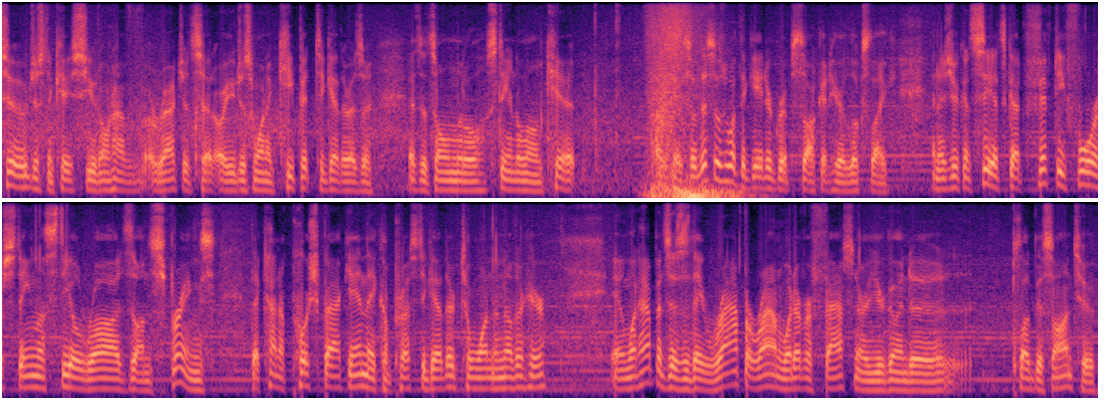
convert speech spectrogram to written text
too, just in case you don't have a ratchet set or you just want to keep it together as, a, as its own little standalone kit. Okay, so this is what the Gator Grip socket here looks like. And as you can see, it's got 54 stainless steel rods on springs that kind of push back in. They compress together to one another here. And what happens is, they wrap around whatever fastener you're going to plug this onto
